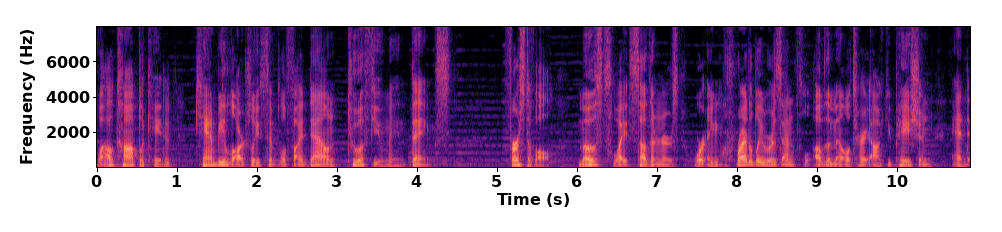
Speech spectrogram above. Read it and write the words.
while complicated, can be largely simplified down to a few main things. First of all, most white Southerners were incredibly resentful of the military occupation and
